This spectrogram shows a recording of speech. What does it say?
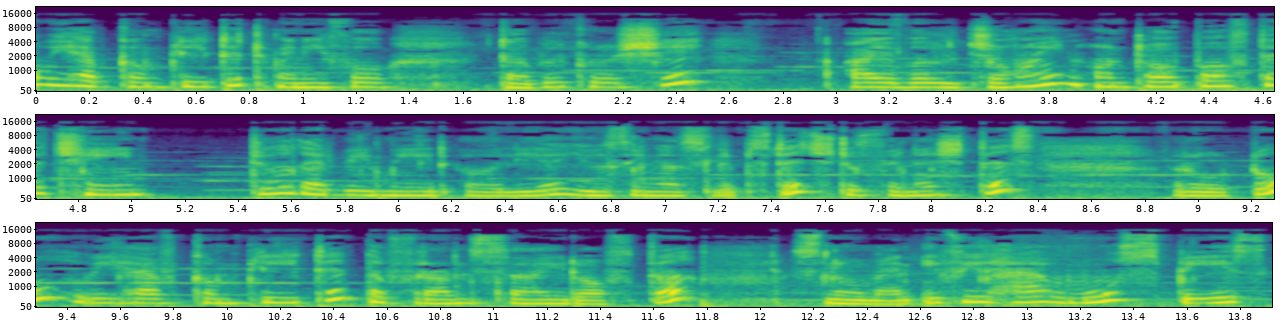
we have completed 24 double crochet. I will join on top of the chain two that we made earlier using a slip stitch to finish this row 2 we have completed the front side of the snowman. If you have more space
